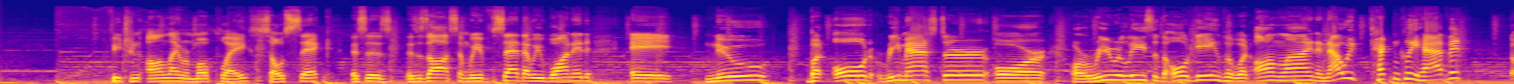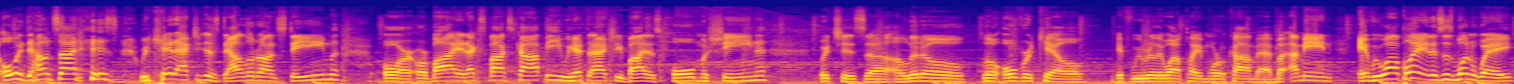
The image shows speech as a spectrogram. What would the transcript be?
Featuring online remote play, so sick. This is this is awesome. We've said that we wanted a new but old remaster or or re-release of the old games but what online and now we technically have it the only downside is we can't actually just download it on steam or or buy an xbox copy we have to actually buy this whole machine which is uh, a little little overkill if we really want to play Mortal Kombat. But I mean, if we want to play it, this is one way.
